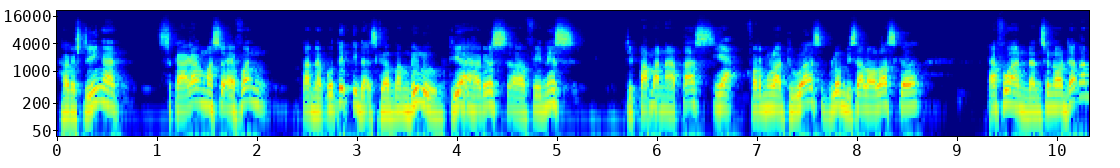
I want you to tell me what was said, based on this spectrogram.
harus diingat sekarang masuk F1 tanda kutip tidak segampang dulu. Dia Iya. harus uh, finish di papan atas Iya. Formula 2 sebelum bisa lolos ke F1 dan Tsunoda kan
